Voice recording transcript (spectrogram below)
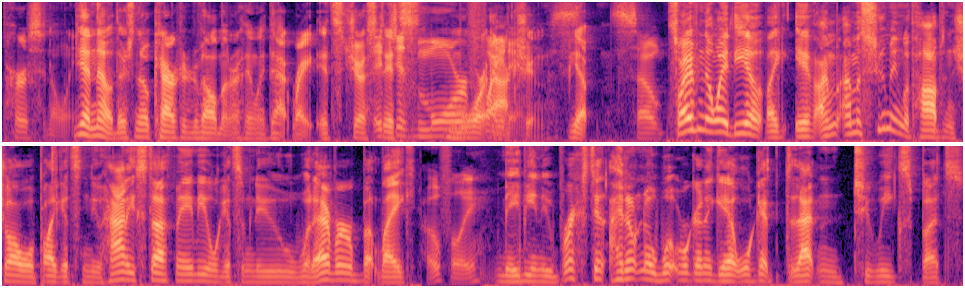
personally. Yeah, no, there's no character development or anything like that, right? It's just it's, just more, fighting. action. Yep. So So I have no idea. Like, if I'm, I'm assuming with Hobbs and Shaw, we'll probably get some new Hattie stuff. Maybe we'll get some new whatever. But like, hopefully, maybe a new Brixton. I don't know what we're gonna get. We'll get to that in two weeks. But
